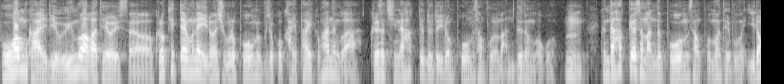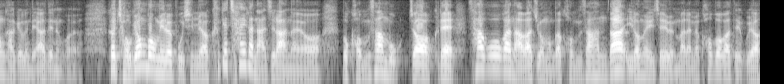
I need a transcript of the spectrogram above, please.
보험 가입이 의무화가 되어 있어요. 그렇기 때문에 이런 식으로 보험을 무조건 가입하게끔 하는 거야. 그래서 지네 학교들도 이런 보험 상품을 만드는 거고. 음. 근데 학교에서 만든 보험 상품은 대부분 이런 가격을 내야 되는 거예요. 그 적용 범위를 보시면 크게 차이가 나질 않아요. 뭐 검사 목적, 그래 사고가 나가지고 뭔가 검사한다 이러면 이제 웬만하면 커버가 되고요.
